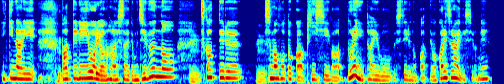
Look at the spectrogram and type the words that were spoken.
いきなりバッテリー容量の話されても自分のうん。使ってるうん。スマホとか PC がどれに対応しているのかって分かりづらいですよね。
